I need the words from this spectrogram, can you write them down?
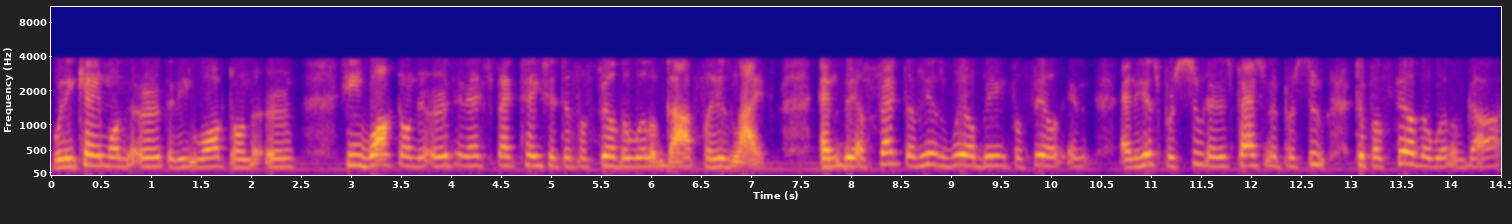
When he came on the earth and he walked on the earth, he walked on the earth in expectation to fulfill the will of God for his life. And the effect of his will being fulfilled in, and his pursuit and his passionate pursuit to fulfill the will of God,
